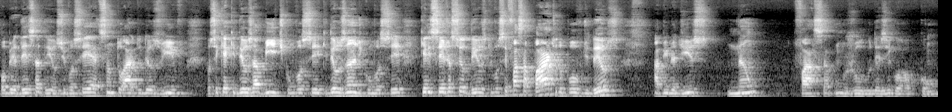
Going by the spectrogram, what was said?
obedeça a Deus. Se você é santuário do Deus vivo, você quer que Deus habite com você, que Deus ande com você, que Ele seja seu Deus, que você faça parte do povo de Deus, a Bíblia diz: não faça um julgo desigual com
